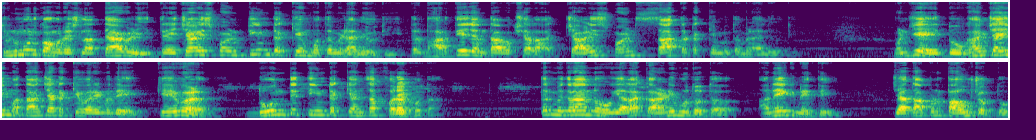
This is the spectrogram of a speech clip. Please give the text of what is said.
तृणमूल काँग्रेसला त्यावेळी त्रेचाळीस पॉईंट तीन टक्के मतं मिळाली होती तर भारतीय जनता पक्षाला चाळीस पॉईंट सात टक्के मतं मिळाली होती. म्हणजे दोघांच्याही मतांच्या टक्केवारीमध्ये केवळ दोन ते तीन टक्क्यांचा फरक होता. तर मित्रांनो याला कारणीभूत होतं अनेक नेते ज्यात आपण पाहू शकतो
